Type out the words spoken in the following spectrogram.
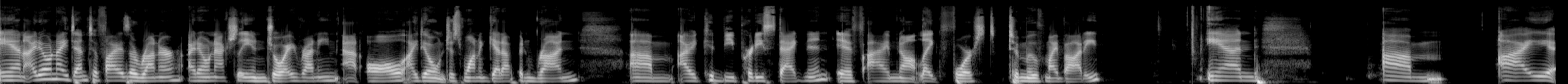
And I don't identify as a runner. I don't actually enjoy running at all. I don't just want to get up and run. Um, I could be pretty stagnant if I'm not like forced to move my body. And um, I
